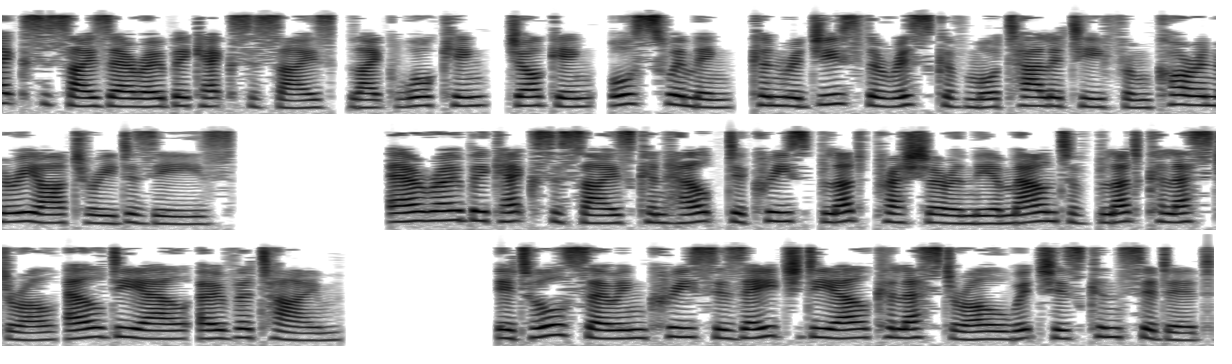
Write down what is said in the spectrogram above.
Exercise Aerobic exercise, like walking, jogging, or swimming, can reduce the risk of mortality from coronary artery disease. Aerobic exercise can help decrease blood pressure and the amount of blood cholesterol LDL over time. It also increases HDL cholesterol which is considered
